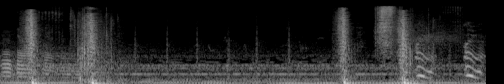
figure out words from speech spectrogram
の段階呃呃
